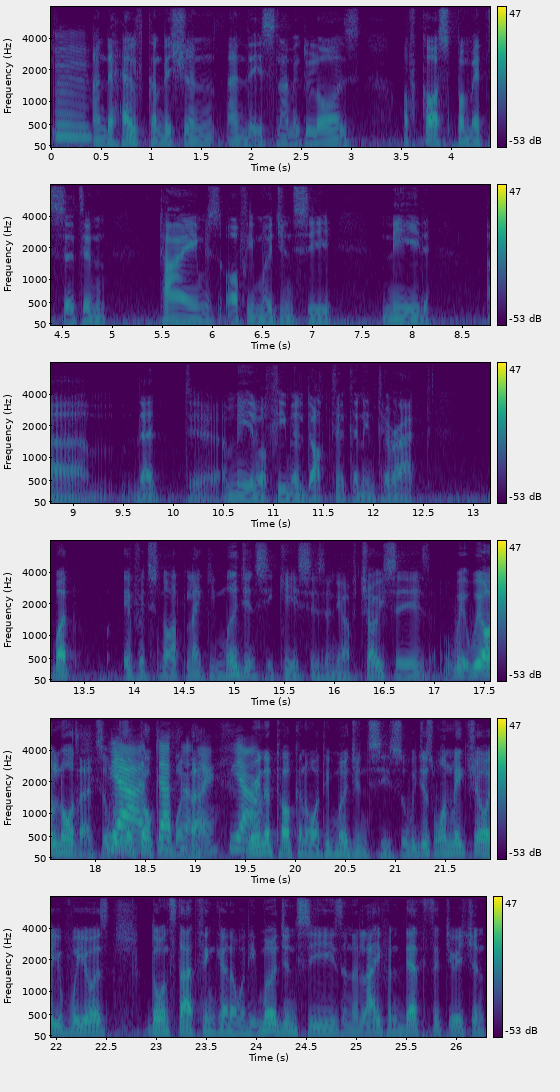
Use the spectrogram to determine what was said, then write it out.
Mm. and the health condition and the Islamic laws, of course, permit certain times of emergency need um, that uh, a male or female doctor can interact. But if it's not like emergency cases and you have choices, we, we all know that. So we're not talking about that. Yeah. We're not talking about emergencies. So we just want to make sure you viewers don't start thinking about emergencies and a life and death situation.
